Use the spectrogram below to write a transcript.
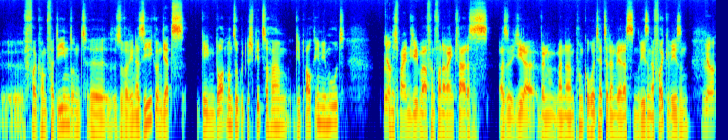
äh, vollkommen verdient und äh, souveräner Sieg und jetzt gegen Dortmund so gut gespielt zu haben, gibt auch irgendwie Mut. Ja. Und ich meine, jedem war von vornherein klar, dass es also jeder, wenn man da einen Punkt geholt hätte, dann wäre das ein Riesenerfolg gewesen. Ja.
